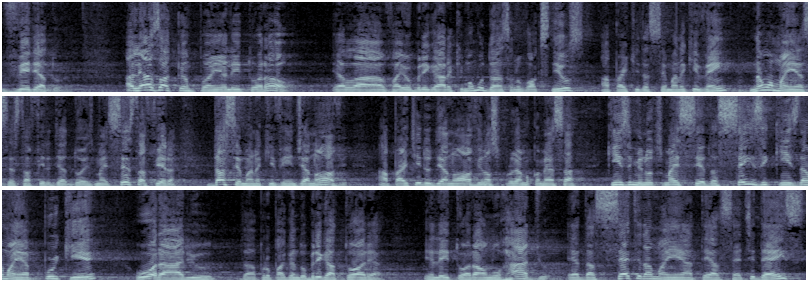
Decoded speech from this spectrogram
vereador. Aliás, a campanha eleitoral ela vai obrigar aqui uma mudança no Vox News a partir da semana que vem, não amanhã, sexta-feira, dia 2, mas sexta-feira da semana que vem, dia 9. A partir do dia 9, nosso programa começa 15 minutos mais cedo, às 6 e 15 da manhã, porque o horário da propaganda obrigatória eleitoral no rádio é das 7 da manhã até as 7 e 10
